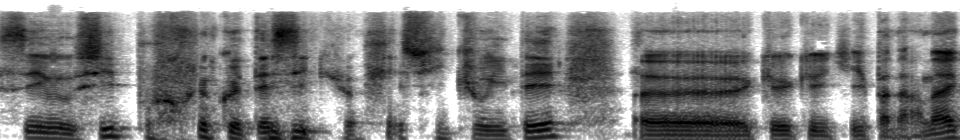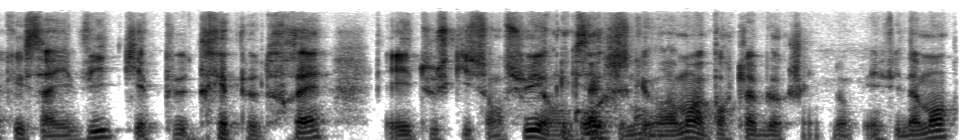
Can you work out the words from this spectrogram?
C'est aussi pour le côté mmh sécurité, euh, qu'il n'y ait pas d'arnaque, que ça aille vite, qu'il y ait peu, très peu de frais et tout ce qui s'ensuit. En gros, ce que vraiment apporte la blockchain. Donc évidemment,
